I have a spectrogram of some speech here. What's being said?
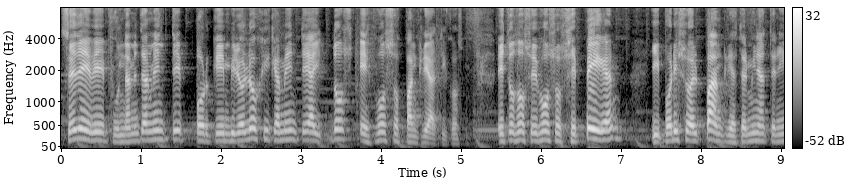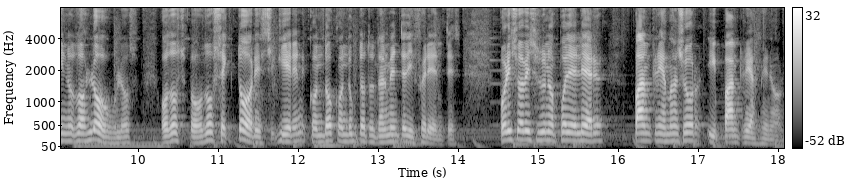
se debe fundamentalmente porque embriológicamente hay dos esbozos pancreáticos. Estos dos esbozos se pegan y por eso el páncreas termina teniendo dos lóbulos o dos, o dos sectores, si quieren, con dos conductos totalmente diferentes. Por eso a veces uno puede leer páncreas mayor y páncreas menor.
